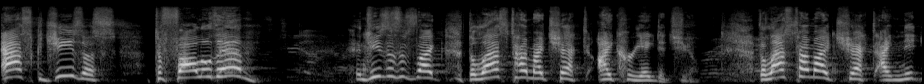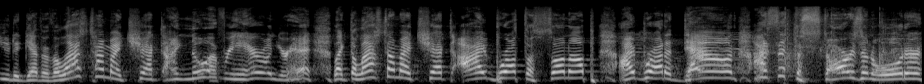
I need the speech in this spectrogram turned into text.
ask Jesus to follow them. And Jesus is like, the last time I checked, I created you. The last time I checked, I knit you together. The last time I checked, I know every hair on your head. Like the last time I checked, I brought the sun up, I brought it down, I set the stars in order.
